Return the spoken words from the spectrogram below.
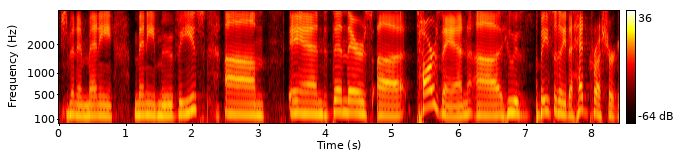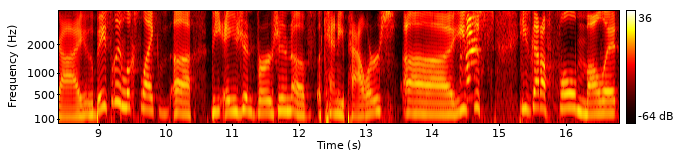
she's been in many many movies. Um, and then there's uh, Tarzan, uh, who is the, basically the head crusher guy, who basically looks like uh, the Asian version of Kenny Powers. Uh, he's just he's got a full mullet.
